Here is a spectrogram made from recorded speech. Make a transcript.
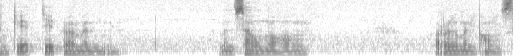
ังเกตจิตว่ามัน มันเศร้าหมอง หรือมันผ่องใส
